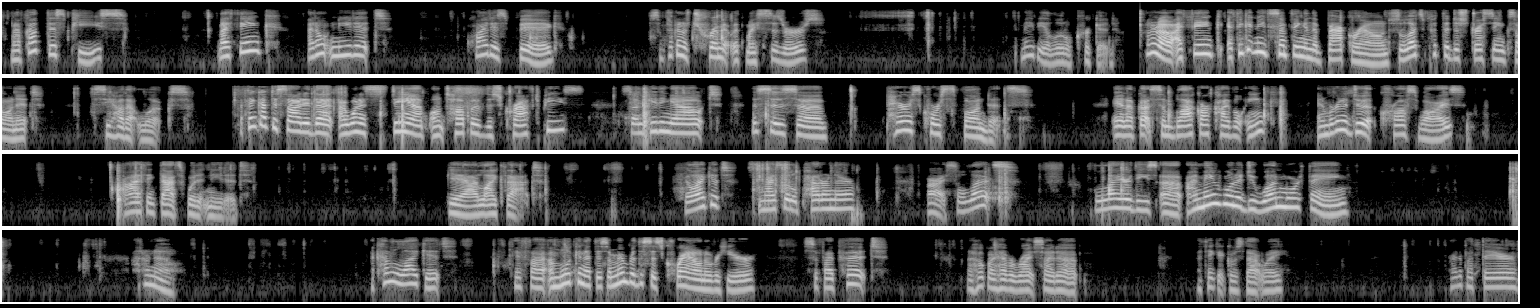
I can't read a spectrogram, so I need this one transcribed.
And I've got this piece. And I think I don't need it quite as big. So I'm just going to trim it with my scissors. Maybe a little crooked. I don't know. I think I think it needs something in the background. So let's put the distress inks on it. See how that looks. I think I've decided that I want to stamp on top of this Kraft piece. So I'm getting out, this is uh, Paris Correspondence. And I've got some black archival ink. And we're going to do it crosswise. I think that's what it needed. Yeah, I like that. You like it? It's a nice little pattern there. All right, so let's layer these up. I may want to do one more thing. I don't know. I kind of like it. If I, I'm looking at this, I remember this is crown over here. So if I put, I hope I have a right side up. I think it goes that way right about there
